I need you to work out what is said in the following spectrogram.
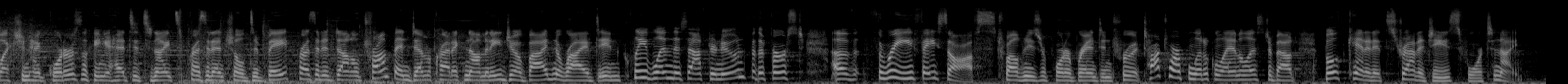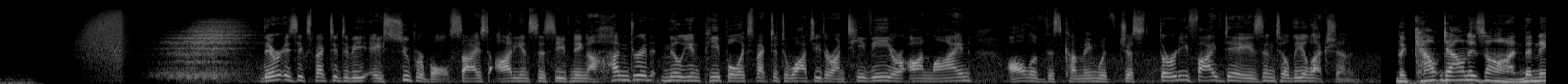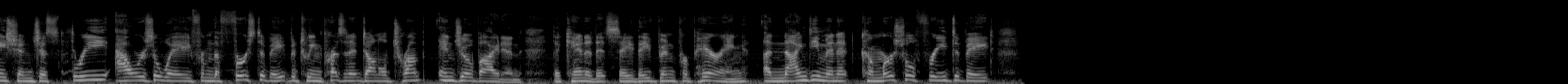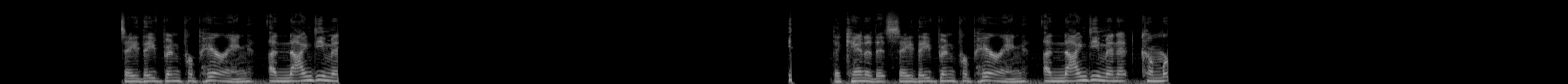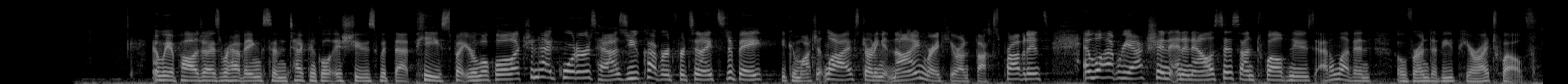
election headquarters looking ahead to tonight's presidential debate. President Donald Trump and Democratic nominee Joe Biden arrived in Cleveland this afternoon for the first of three face-offs. 12 News reporter Brandon Truitt talked to our political analyst about both candidates' strategies for tonight. There is expected to be a Super Bowl sized audience this evening. 100 million people expected to watch either on TV or online. All of this coming with just 35 days until the election. The countdown is on. The nation just three hours away from the first debate between President Donald Trump and Joe Biden. The candidates say they've been preparing a 90 minute commercial free debate say they've been preparing a 90 minute The candidates say they've been preparing a 90 minute commercial And we apologize, we're having some technical issues with that piece, but your local election headquarters has you covered for tonight's debate. You can watch it live starting at 9 right here on Fox Providence. And we'll have reaction and analysis on 12 News at 11 over on WPRI 12.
